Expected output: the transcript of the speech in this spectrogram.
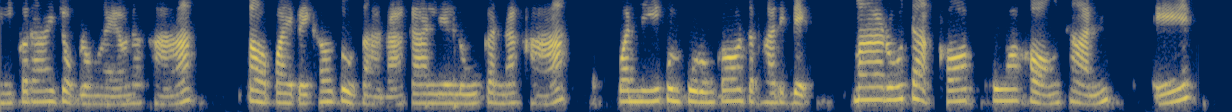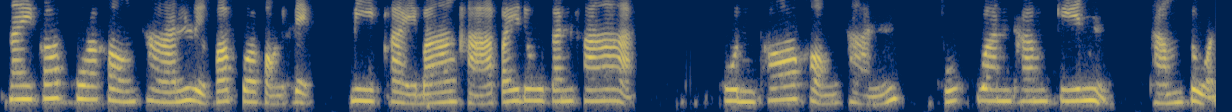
นี้ก็ได้จบลงแล้วนะคะ ต่อไปไปเข้าสู่สาระการเรียนรู้กันนะคะ วันนี้คุณครูรุงก็จะพาเด็กๆ มารู้จักครอบครัวของฉัน เอ๊ะ ในครอบครัวของฉัน หรือครอบครัวของเด็กๆ มีใครบ้างคะ ไปดูกันค่ะ คุณพ่อของฉัน ทุกวันทำกินทำสวน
